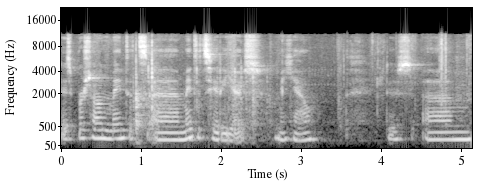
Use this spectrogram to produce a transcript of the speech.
deze persoon meent het, uh, meent het serieus met jou. Dus um,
